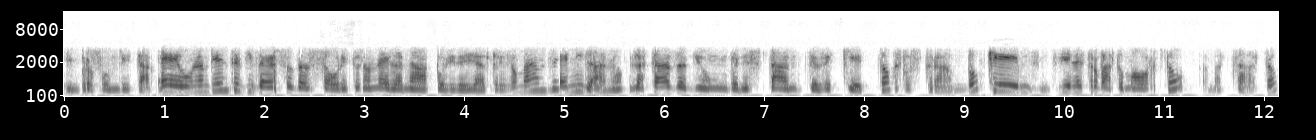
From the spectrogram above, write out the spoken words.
in profondità, è un ambiente diverso dal solito, non è la Napoli degli altri romanzi, è Milano, la casa di un benestante vecchietto, un po' strambo, che viene trovato morto, ammazzato,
